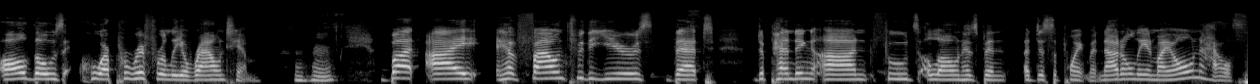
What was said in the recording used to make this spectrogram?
all those who are peripherally around him. Mm-hmm. But I have found through the years that depending on foods alone has been a disappointment, not only in my own health,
